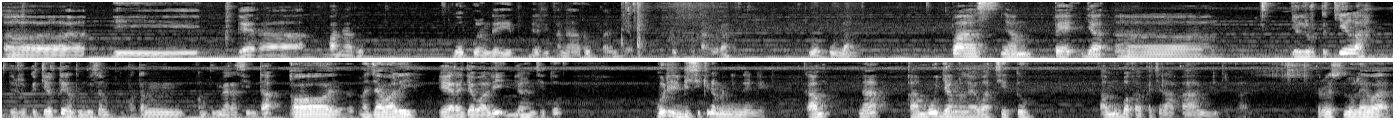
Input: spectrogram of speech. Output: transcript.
Eh di daerah Panaru. Gue pulang dari dari Panaru kan ke Tangerang gue pulang. Pas nyampe ja- eh, jalur kecil lah. Jalur kecil tuh yang tembusan perempatan lampu merah Sinta. Oh, Raja Wali. ya Raja Wali Hmm. jalan situ. Gue udah dibisikin sama nenek kamu nak kamu jangan lewat situ. Kamu bakal kecelakaan di depan. Terus lu lewat.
